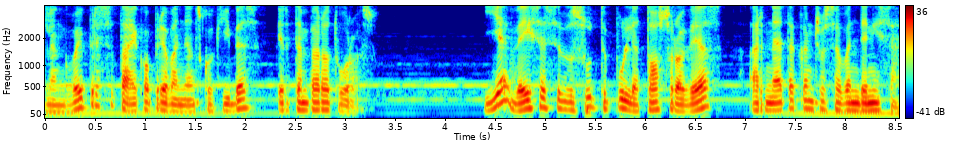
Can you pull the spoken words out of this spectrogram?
lengvai prisitaiko prie vandens kokybės ir temperatūros. Jie veisiasi visų tipų lietos rovės ar netekančiuose vandenyse.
